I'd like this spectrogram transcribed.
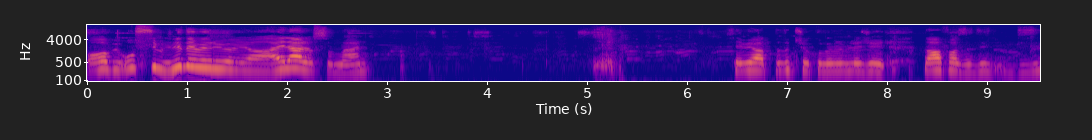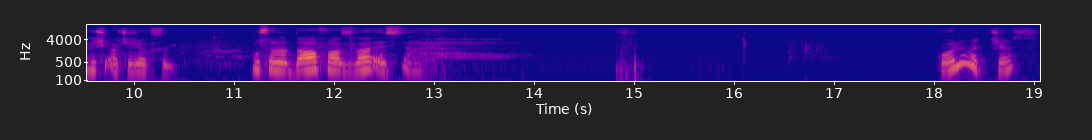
Abi Osimhen'i de veriyor ya. Helal olsun lan. Seviye atladıkça kullanabileceğin daha fazla diziliş açacaksın. Bu sana daha fazla es Gol mü atacağız?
